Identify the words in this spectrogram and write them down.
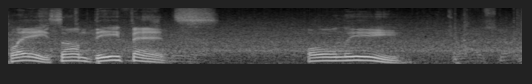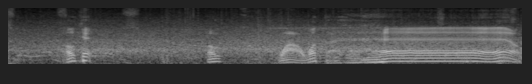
play some defense? Holy. Okay. Oh, wow. What the hell?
